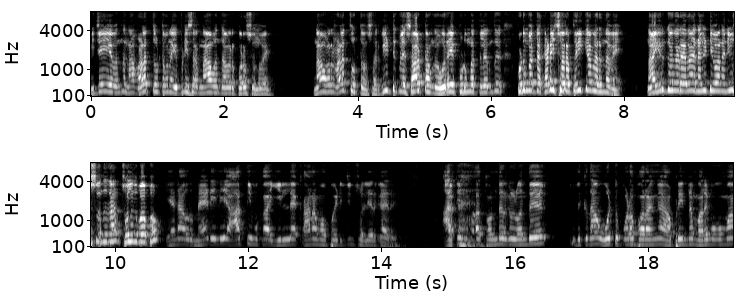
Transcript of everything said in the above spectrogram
விஜயை வந்து நான் வளர்த்து விட்டவனை எப்படி சார் நான் வந்து அவரை குறை சொல்லுவேன்? நான் அவரை வளர்த்து விட்டோம் சார். வீட்டுக்குள்ளே சாப்பிட்டவங்க ஒரே குடும்பத்துல இருந்து குடும்பத்தை கடைசி வரை பிரிக்காம இருந்தவன். நான் இருக்கிற ஏதாவது நெகட்டிவான நியூஸ் வந்துதா? சொல்லுங்க பார்ப்போம் ஏன்னா அவர் மேடையிலேயே அதிமுக இல்ல காணாம போயிடுச்சுன்னு சொல்லியிருக்காரு. அதிமுக தொண்டர்கள் வந்து இதுக்கு தான் ஓட்டு போட போறாங்க அப்படின்ற மறைமுகமா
